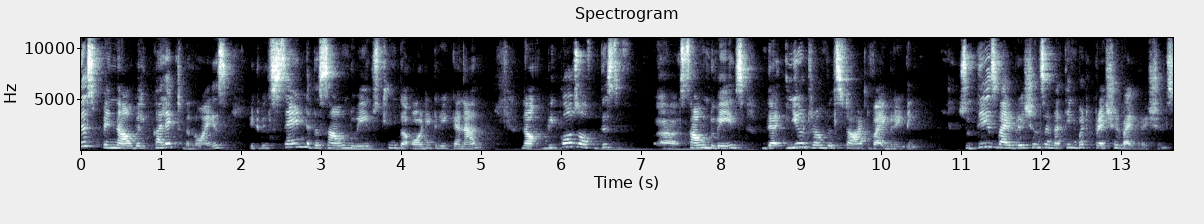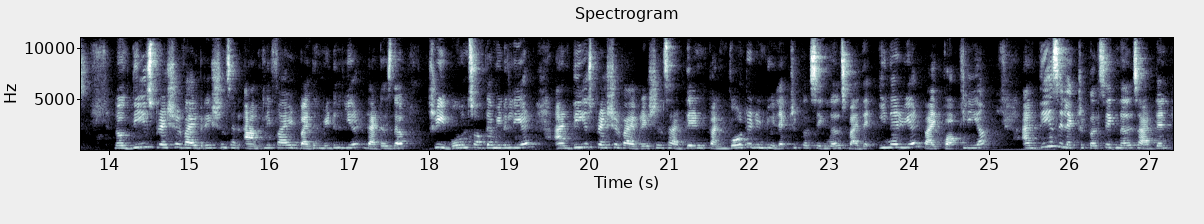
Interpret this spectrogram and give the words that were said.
this pinna will collect the noise. It will send the sound waves through the auditory canal. Now because of this uh, sound waves, the eardrum will start vibrating. So these vibrations are nothing but pressure vibrations. Now these pressure vibrations are amplified by the middle ear that is the three bones of the middle ear and these pressure vibrations are then converted into electrical signals by the inner ear by cochlea and these electrical signals are then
